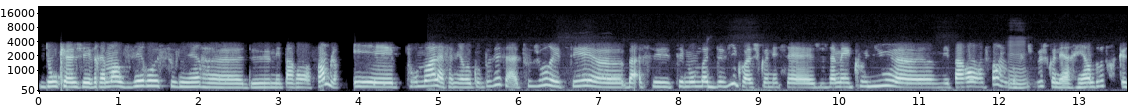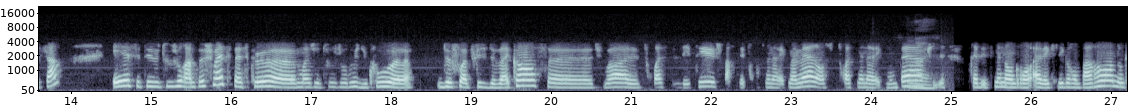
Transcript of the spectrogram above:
Donc euh, j'ai vraiment zéro souvenir euh, de mes parents ensemble. Et pour moi, la famille recomposée, ça a toujours été, euh, bah c'était mon mode de vie quoi. Je connaissais, j'ai jamais connu mes parents ensemble. Donc mmh. tu veux, je connais rien d'autre que ça. Et c'était toujours un peu chouette parce que moi j'ai toujours eu du coup deux fois plus de vacances. tu vois, trois l'été, je partais trois semaines avec ma mère, ensuite trois semaines avec mon père, puis après des semaines en grand avec les grands-parents. Donc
